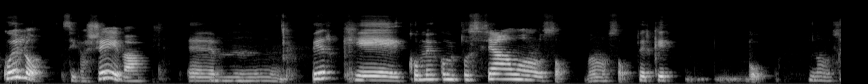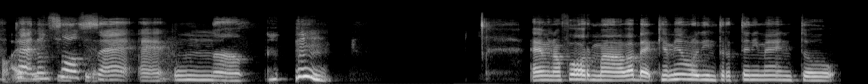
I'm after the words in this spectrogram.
quello si faceva, Ehm, perché come, come, possiamo, non lo so, non lo so, perché boh, non lo so. Cioè, non so se è un... è una forma, vabbè, chiamiamolo di intrattenimento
